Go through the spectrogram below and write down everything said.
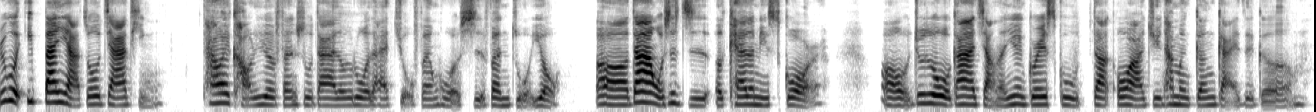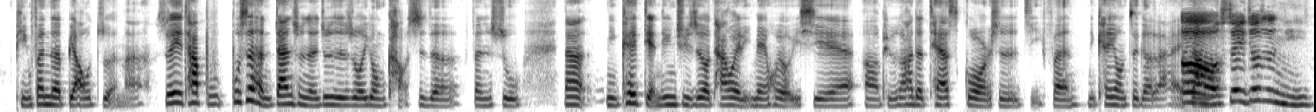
如果一般亚洲家庭，他会考虑的分数大概都落在九分或十分左右。呃，当然我是指 Academy Score 哦，就是说我刚才讲的，因为 Grade School dot org 他们更改这个评分的标准嘛，所以它不不是很单纯的就是说用考试的分数。那你可以点进去之后，它会里面会有一些呃，比如说它的 test score 是几分，你可以用这个来哦。所以就是你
